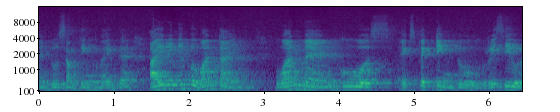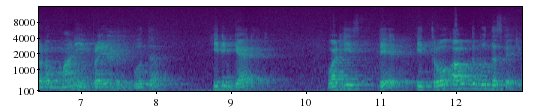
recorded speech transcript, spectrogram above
and do something like that. I remember one time, one man who was expecting to receive a lot of money praying to the Buddha, he didn't get it. What he did, he threw out the Buddha statue.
